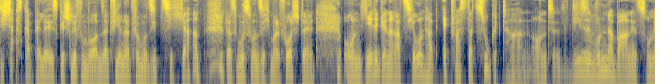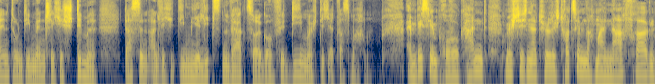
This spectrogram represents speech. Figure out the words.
Die Staatskapelle ist geschliffen worden seit 475 Jahren. Das muss man sich mal vorstellen. Und jede Generation hat etwas dazu getan. Und diese wunderbaren Instrumente und die menschliche Stimme, das sind eigentlich die mir liebsten Werkzeuge und für die möchte ich etwas machen. Ein bisschen provokant möchte ich natürlich trotzdem nochmal nachfragen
